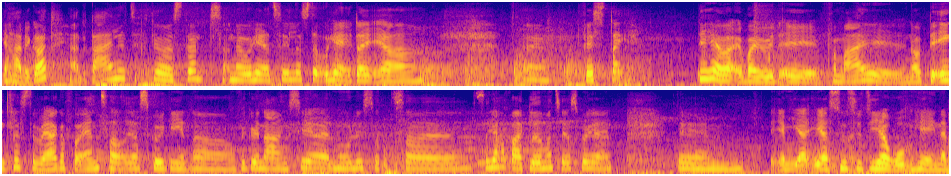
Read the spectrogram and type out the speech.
jeg har det godt, jeg har det dejligt. Det var skønt at nå hertil at stå her i dag og festdag. Det her var jo et, øh, for mig øh, nok det enkleste værk at få antaget. Jeg skulle ikke ind og begynde at arrangere alt muligt, så, så, øh, så jeg har bare glædet mig til at skulle herind. Øhm, jamen jeg, jeg synes, at de her rum herinde er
